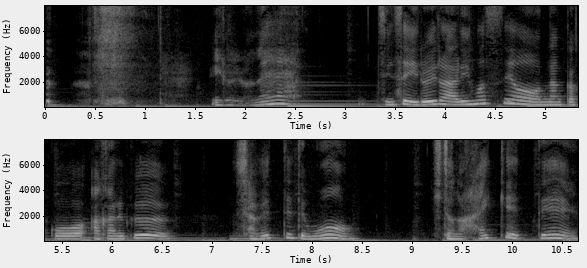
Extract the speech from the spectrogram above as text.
いろいろね。人生いろいろありますよ。なんかこう明るく喋ってても人の背景って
